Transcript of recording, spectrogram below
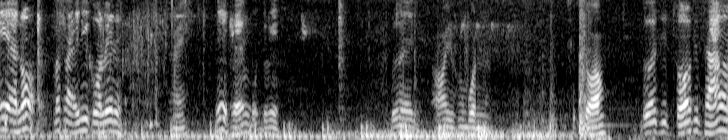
นี่อะเนาะมาใส่นี่ก่อนเลยนี่ไหนนี่แข็งหมดตรงนี้เบอร์อะไรอ๋ออยู่ข้างบนสิบสองเบอร์สิบสองสิบสามเอา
